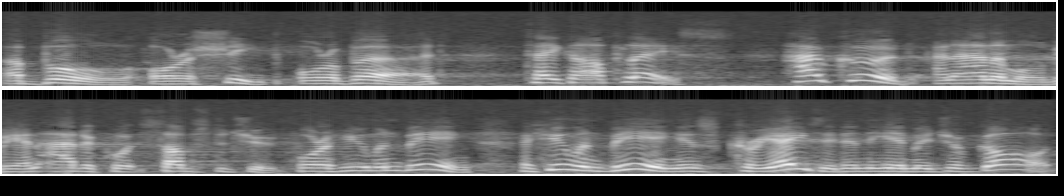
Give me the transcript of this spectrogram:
a bull or a sheep or a bird take our place? How could an animal be an adequate substitute for a human being? A human being is created in the image of God.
